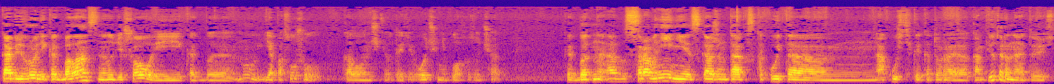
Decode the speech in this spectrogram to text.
Кабель вроде как балансный, но дешевый, и как бы, ну, я послушал колоночки вот эти, очень неплохо звучат. Как бы а, сравнение, скажем так, с какой-то акустикой, которая компьютерная, то есть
